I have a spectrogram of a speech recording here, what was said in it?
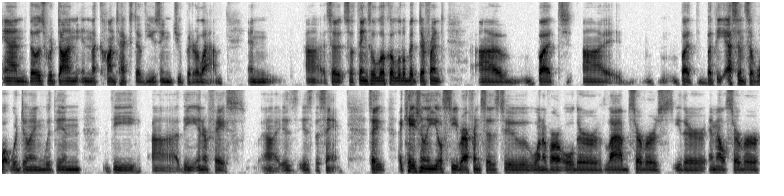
and those were done in the context of using Jupyter Lab. And uh, so so things will look a little bit different, uh, but but but the essence of what we're doing within the uh, the interface uh, is is the same. So occasionally you'll see references to one of our older lab servers, either ML server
